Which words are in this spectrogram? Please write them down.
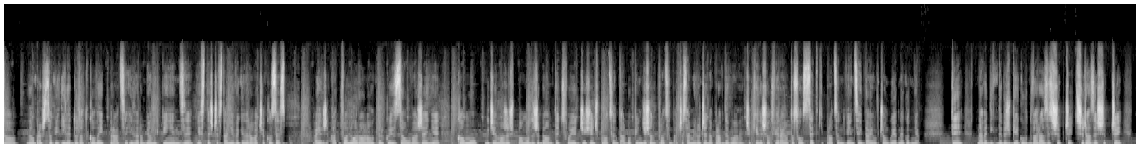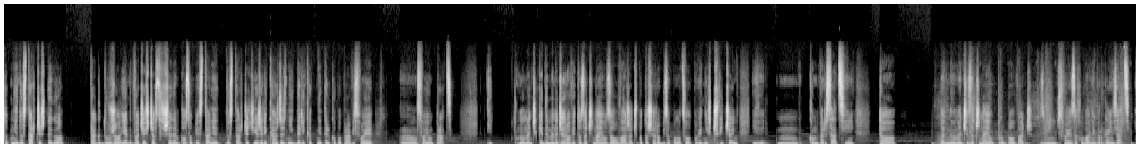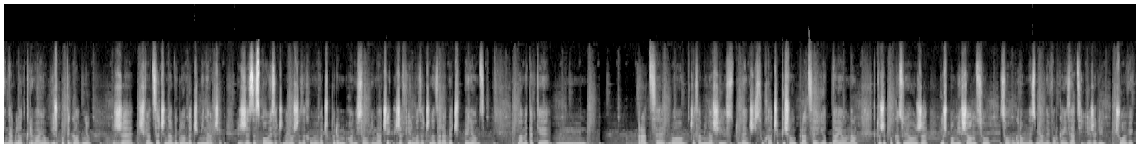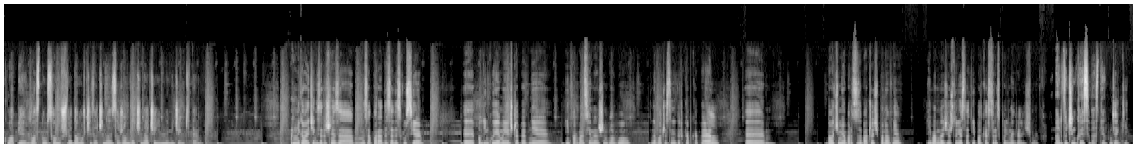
to wyobraź sobie, ile dodatkowej pracy i zarobionych pieniędzy jesteście w stanie wygenerować jako zespół. A, a Twoją rolą tylko jest zauważenie, komu, gdzie możesz pomóc, żeby on te swoje 10% albo 50%, a czasami ludzie naprawdę w momencie, kiedy się otwierają, to są setki procent więcej, dają w ciągu jednego dnia. Ty, nawet gdybyś biegł dwa razy szybciej, trzy razy szybciej, to nie dostarczysz tego, tak dużo, jak 27 osób jest w stanie dostarczyć, jeżeli każdy z nich delikatnie tylko poprawi swoje, no, swoją pracę. I w momencie, kiedy menedżerowie to zaczynają zauważać, bo to się robi za pomocą odpowiednich ćwiczeń i mm, konwersacji, to w pewnym momencie zaczynają próbować zmienić swoje zachowanie w organizacji i nagle odkrywają już po tygodniu, że świat zaczyna wyglądać im inaczej, że zespoły zaczynają się zachowywać, w którym oni są inaczej, że firma zaczyna zarabiać pieniądze. Mamy takie mm, prace, bo czasami nasi studenci, słuchacze piszą pracę i oddają nam, którzy pokazują, że już po miesiącu są ogromne zmiany w organizacji, jeżeli człowiek łapie własną samoświadomość i zaczyna zarządzać inaczej innymi dzięki temu. Mikołaj, dzięki serdecznie za, za poradę, za dyskusję. E, podlinkujemy jeszcze pewnie informacje na naszym blogu nowoczesnylider.pl. E, było Ci miło bardzo zobaczyć ponownie. I mam nadzieję, że to nie ostatni podcast, który wspólnie nagraliśmy. Bardzo dziękuję, Sebastian. Dzięki.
